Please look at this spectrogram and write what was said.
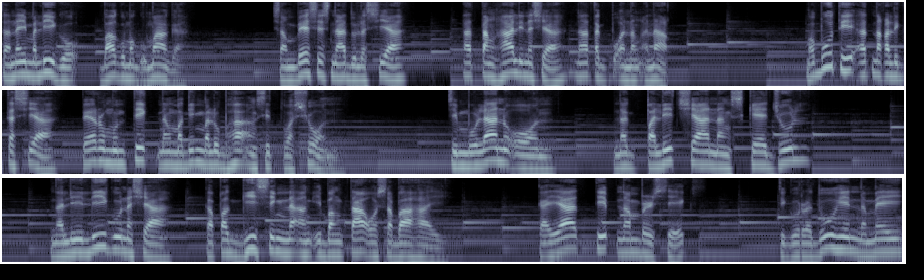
sanay maligo bago mag-umaga. Isang beses nadulas siya at tanghali na siya natagpuan ng anak. Mabuti at nakaligtas siya pero muntik nang maging malubha ang sitwasyon. Simula noon, nagpalit siya ng schedule. Naliligo na siya kapag gising na ang ibang tao sa bahay. Kaya tip number 6, siguraduhin na may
